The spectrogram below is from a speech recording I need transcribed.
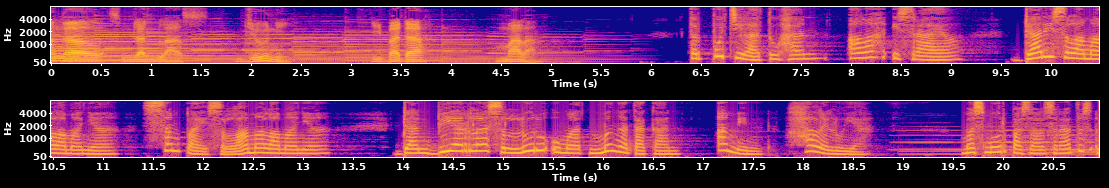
Tanggal 19 Juni Ibadah Malam. Terpujilah Tuhan Allah Israel dari selama-lamanya sampai selama-lamanya dan biarlah seluruh umat mengatakan amin haleluya. Mazmur pasal 106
